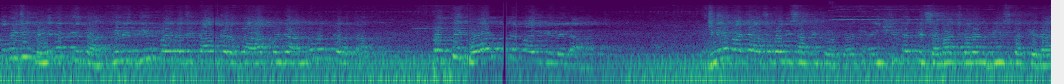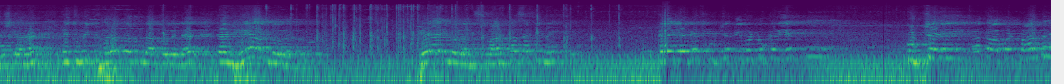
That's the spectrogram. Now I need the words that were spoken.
तुम्ही जी मेहनत घेतात गेले दीड महिन्याचे काम करत आहात म्हणजे आंदोलन करत आहात प्रत्येक वॉर्डमध्ये पायी गेलेला आहात. जे माझ्या आजोबांनी सांगितलं होतं की ऐंशी टक्के समाजकारण वीस टक्के राजकारण हे तुम्ही खरं करून दाखवलेलं आहे कारण हे आंदोलन हे आंदोलन स्वार्थासाठी नाही. काही लगेच कुठच्या निवडणुका येत नाही. कुठच्याही आता आपण पाहतोय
